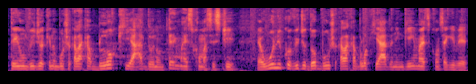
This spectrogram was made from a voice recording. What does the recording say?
Tem um vídeo aqui no Boom Chacalaca bloqueado, não tem mais como assistir. É o único vídeo do Boom Chacalaca bloqueado, ninguém mais consegue ver.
